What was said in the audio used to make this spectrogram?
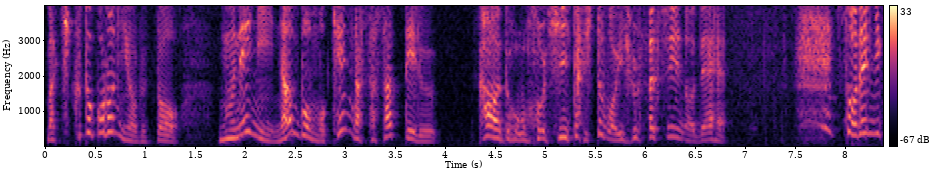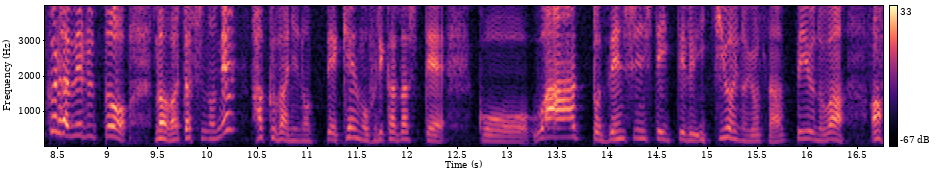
まあ、聞くところによると胸に何本も剣が刺さっているカードを引いた人もいるらしいのでそれに比べると、まあ私のね、白馬に乗って剣を振りかざして、こう、わーっと前進していってる勢いの良さっていうのは、あ、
